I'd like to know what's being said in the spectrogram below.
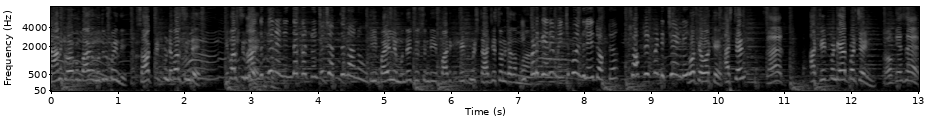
నాన్నకి రోగం బాగా ముదిరిపోయింది. షాక్ ట్రీట్మెంట్ ఇవ్వాల్సిందే. ఇవ్వాల్సిందే. అందుకే నేను ఇంతకటి నుంచి చెప్తున్నాను. ఈ ఫైల్ని ముందే చూసింది ఈ పాటికి ట్రీట్మెంట్ స్టార్ట్ చేస్తాను కదమ్మా. ఇప్పటికైనా మించిపోయింది లేదు డాక్టర్. షాక్ ట్రీట్మెంట్ ఇచ్చేయండి. Okay okay. అసిస్టెంట్? సార్. ఆ ట్రీట్మెంట్ ఏర్పాటు చేయండి. ఓకే సార్.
